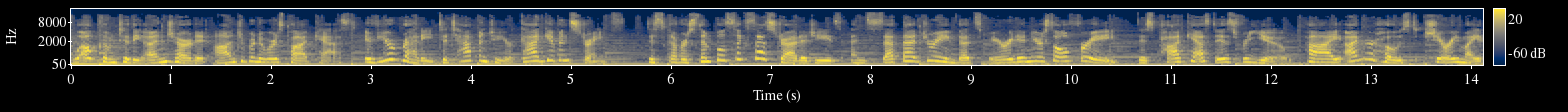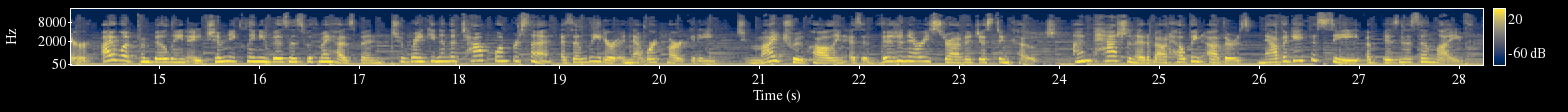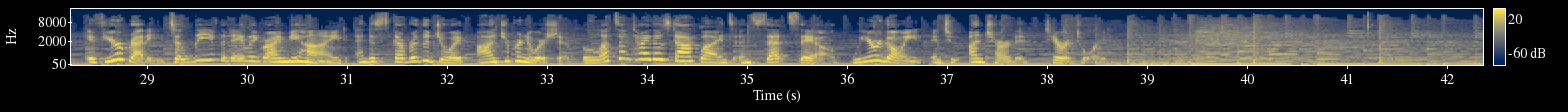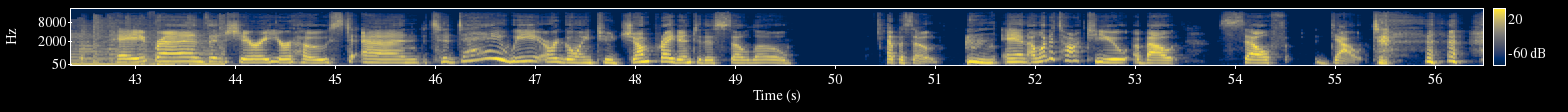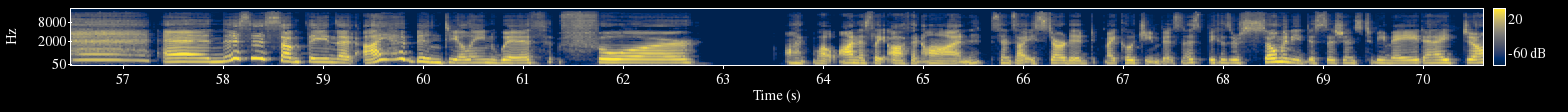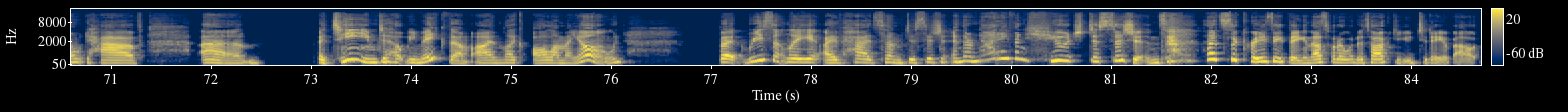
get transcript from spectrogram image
Welcome to the Uncharted Entrepreneurs Podcast. If you're ready to tap into your God given strengths, Discover simple success strategies and set that dream that's buried in your soul free. This podcast is for you. Hi, I'm your host, Sherry Miter. I went from building a chimney cleaning business with my husband to ranking in the top 1% as a leader in network marketing to my true calling as a visionary strategist and coach. I'm passionate about helping others navigate the sea of business and life if you're ready to leave the daily grind behind and discover the joy of entrepreneurship, let's untie those dock lines and set sail. We are going into uncharted territory. Hey, friends, it's Sherry, your host, and today we are going to jump right into this solo episode. and I want to talk to you about self doubt. and this is something that I have been dealing with for on well honestly off and on since I started my coaching business because there's so many decisions to be made and I don't have um a team to help me make them. I'm like all on my own. But recently I've had some decision and they're not even huge decisions. that's the crazy thing and that's what I want to talk to you today about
